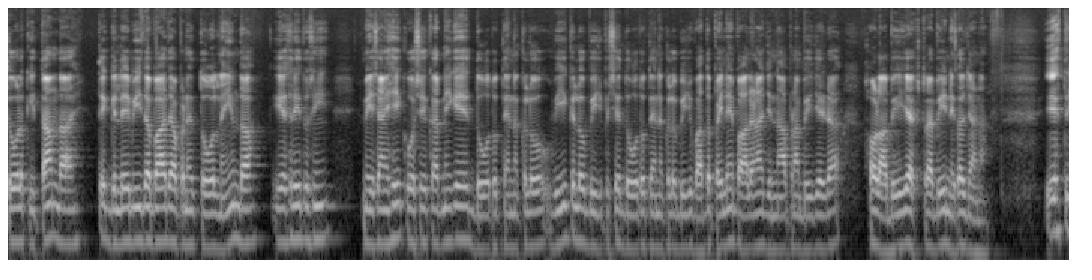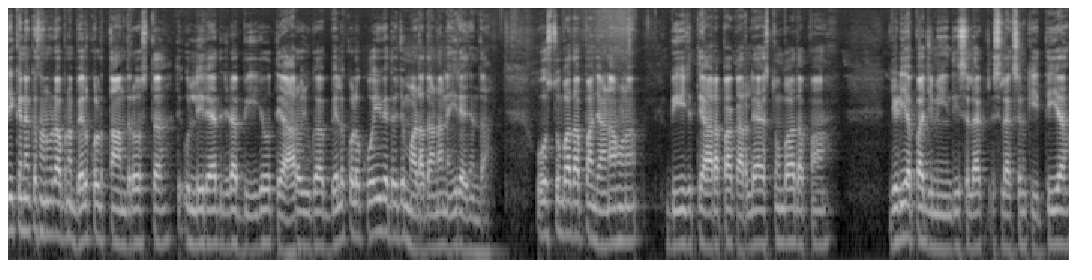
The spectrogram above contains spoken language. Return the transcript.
ਤੋਲ ਕੀਤਾ ਹੁੰਦਾ ਹੈ ਤੇ ਗਿੱਲੇ ਬੀਜ ਦਾ ਬਾਅਦ ਆਪਣੇ ਤੋਲ ਨਹੀਂ ਹੁੰਦਾ। ਇਸ ਲਈ ਤੁਸੀਂ ਹਮੇਸ਼ਾ ਇਹੀ ਕੋਸ਼ਿਸ਼ ਕਰਨੀ ਕਿ 2 ਤੋਂ 3 ਕਿਲੋ 20 ਕਿਲੋ ਬੀਜ ਪਿੱਛੇ 2 ਤੋਂ 3 ਕਿਲੋ ਬੀਜ ਵੱਧ ਪਹਿਲਾਂ ਹੀ ਪਾ ਲੈਣਾ, ਜਿੰਨਾ ਆਪਣਾ ਬੀਜ ਜਿਹੜਾ ਹੌਲਾ ਬੀਜ ਐਕਸਟਰਾ ਬੀਜ ਨਿਕਲ ਜਾਣਾ। ਇਸ ਤਰੀਕੇ ਨਾਲ ਕਿਸਾਨ ਵੀਰ ਆਪਣਾ ਬਿਲਕੁਲ ਤੰਦਰੁਸਤ ਤੇ ਉੱਲੀ ਰਹਿਤ ਜਿਹੜਾ ਬੀਜ ਉਹ ਤਿਆਰ ਹੋ ਜਾਊਗਾ, ਬਿਲਕੁਲ ਕੋਈ ਵੀ ਇਹਦੇ ਵਿੱਚ ਮਾੜਾ ਦਾਣਾ ਨਹੀਂ ਰਹਿ ਜਾਂਦਾ। ਉਸ ਤੋਂ ਬਾਅਦ ਆਪਾਂ ਜਾਣਾ ਹੁਣ ਬੀਜ ਤਿਆਰ ਆਪਾਂ ਕਰ ਲਿਆ, ਇਸ ਤੋਂ ਬਾਅਦ ਆਪਾਂ ਜਿਹੜੀ ਆਪਾਂ ਜ਼ਮੀਨ ਦੀ ਸਿਲੈਕਟ ਸਿਲੈਕਸ਼ਨ ਕੀਤੀ ਆ,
